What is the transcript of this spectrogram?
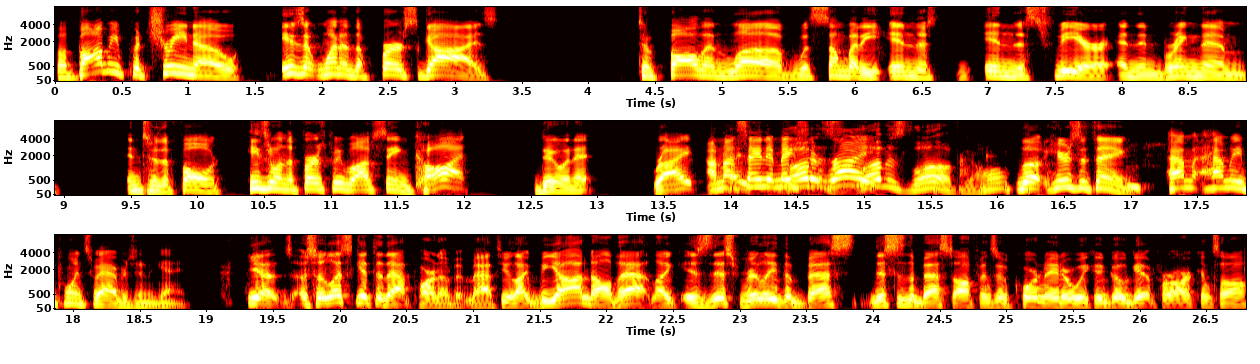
But Bobby Petrino isn't one of the first guys to fall in love with somebody in this in the sphere and then bring them into the fold. He's one of the first people I've seen caught doing it. Right? I'm not Hey, saying it makes love it is- right. Love is love, y'all. Look, here's the thing. How, how many points we average in a game? Yeah, so so let's get to that part of it, Matthew. Like beyond all that, like is this really the best? This is the best offensive coordinator we could go get for Arkansas.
